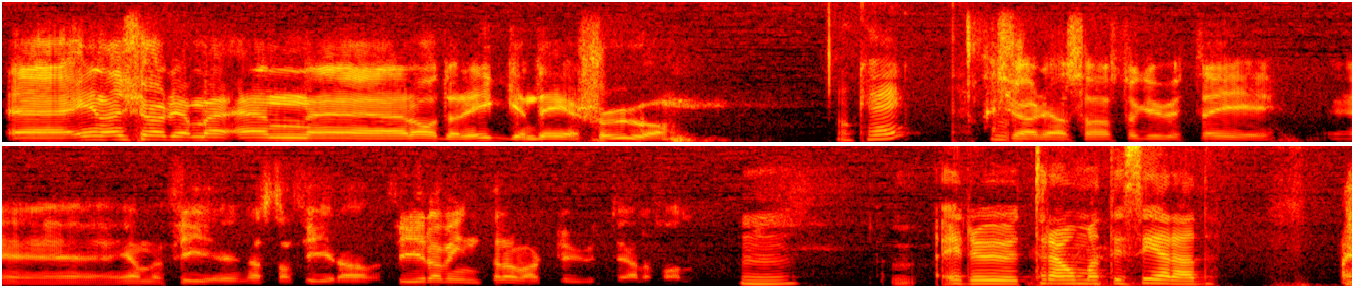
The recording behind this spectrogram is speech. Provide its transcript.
Eh, innan körde jag med en eh, radiorigg, en D7. Okej. Körde jag, så jag stod ute i eh, ja, men fyra, nästan fyra, fyra vintrar vart jag ute i alla fall. Mm. Är du traumatiserad?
